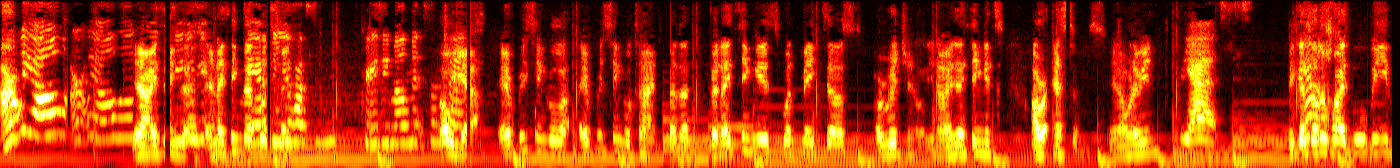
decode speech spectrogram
Aren't we all? Aren't we all? A little Yeah, I think that you, and I think that Dan, do you have some crazy moments Oh yeah, every single every single time. But that, but I think it's what makes us original. You know, I, I think it's our essence. You know what I mean? Yes. Because Yeah. otherwise we'll be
